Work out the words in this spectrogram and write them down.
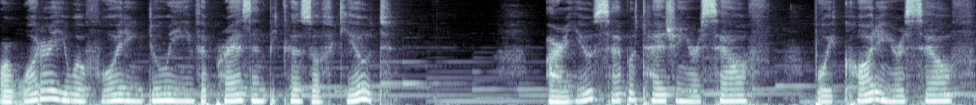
or what are you avoiding doing in the present because of guilt? Are you sabotaging yourself, boycotting yourself,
